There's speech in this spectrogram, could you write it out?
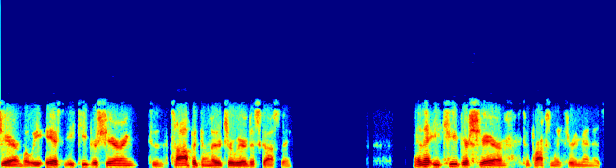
share, but we ask that you keep your sharing to the topic and literature we are discussing, and that you keep your share to approximately three minutes.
